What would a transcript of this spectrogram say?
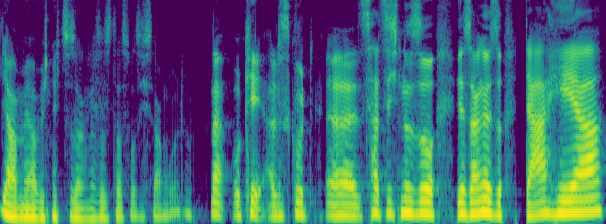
ja, mehr habe ich nicht zu sagen. Das ist das, was ich sagen wollte. Na, okay, alles gut. Äh, es hat sich nur so, wir sagen also, daher,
